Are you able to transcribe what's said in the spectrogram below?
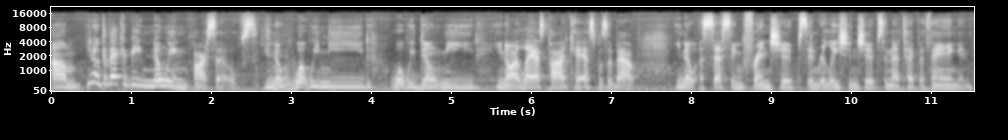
um, you know, that could be knowing ourselves, you know, what we need, what we don't need. You know, our last podcast was about, you know, assessing friendships and relationships and that type of thing and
